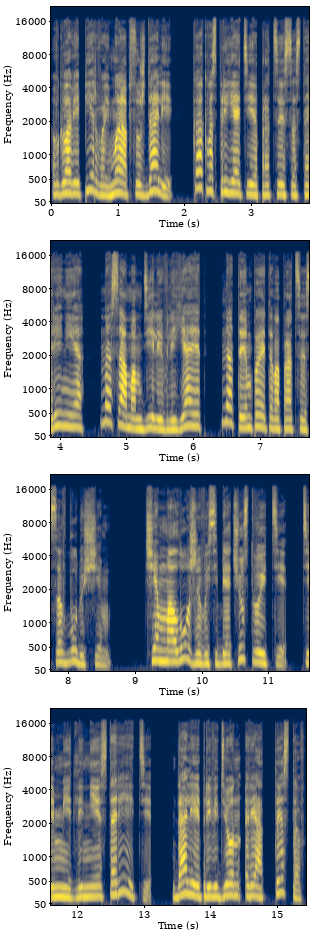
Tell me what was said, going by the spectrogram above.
В главе 1 мы обсуждали, как восприятие процесса старения на самом деле влияет на темпы этого процесса в будущем. Чем моложе вы себя чувствуете, тем медленнее стареете. Далее приведен ряд тестов,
